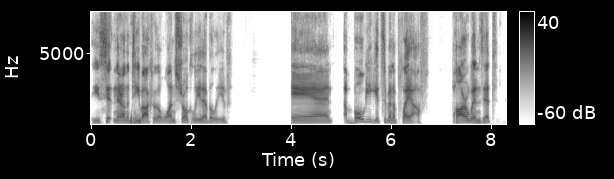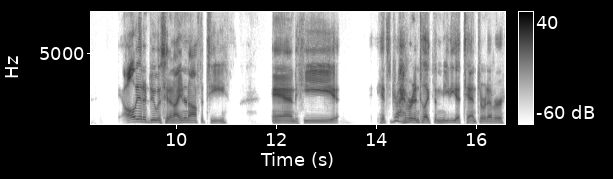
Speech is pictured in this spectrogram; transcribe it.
he's sitting there on the tee box with a one stroke lead, I believe. And a bogey gets him in a playoff. Par wins it. All he had to do was hit an iron off the tee, and he hits driver into like the media tent or whatever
